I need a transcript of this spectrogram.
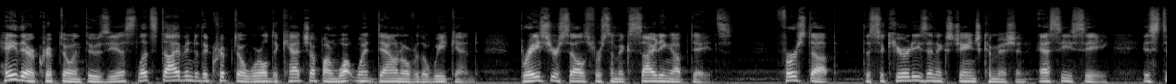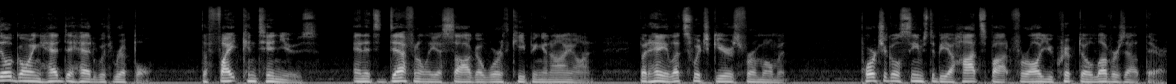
Hey there, crypto enthusiasts. Let's dive into the crypto world to catch up on what went down over the weekend. Brace yourselves for some exciting updates. First up, the Securities and Exchange Commission, SEC, is still going head to head with Ripple. The fight continues and it's definitely a saga worth keeping an eye on. But hey, let's switch gears for a moment. Portugal seems to be a hotspot for all you crypto lovers out there.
